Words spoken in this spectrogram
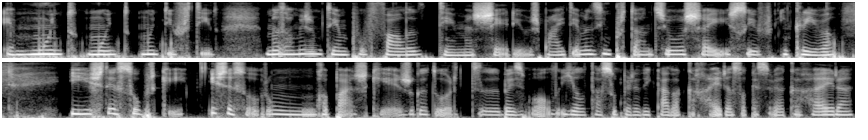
É muito, muito, muito divertido. Mas ao mesmo tempo fala de temas sérios, pá, e temas importantes. Eu achei este livro incrível. E isto é sobre quê? Isto é sobre um rapaz que é jogador de beisebol e ele está super dedicado à carreira, só quer saber da carreira,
